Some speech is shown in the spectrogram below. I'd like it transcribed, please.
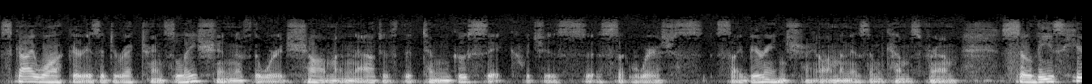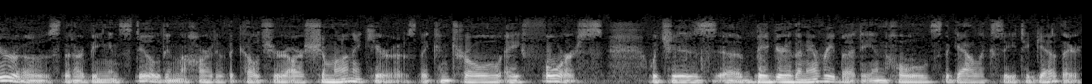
Skywalker is a direct translation of the word shaman out of the Tungusic, which is uh, where Siberian shamanism comes from. So these heroes that are being instilled in the heart of the culture are shamanic heroes. They control a force which is uh, bigger than everybody and holds the galaxy together.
